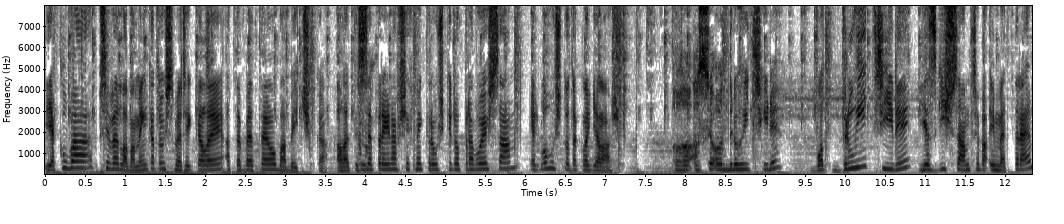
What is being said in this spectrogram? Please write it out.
Jakuba přivedla maminka, to už jsme říkali, a tebe Teo babička. Ale ty ano. se prej na všechny kroužky dopravuješ sám? Jak dlouho už to takhle děláš? Uh, asi od druhé třídy. Od druhé třídy jezdíš sám třeba i metrem?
